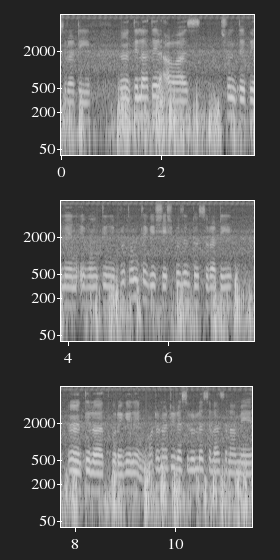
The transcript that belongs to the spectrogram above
চূড়াটি তেলাতের আওয়াজ শুনতে পেলেন এবং তিনি প্রথম থেকে শেষ পর্যন্ত চূড়াটি তেলাওয়াত করে গেলেন। ঘটনাটি রাসুল্লাহ সাল্লাহ সাল্লামের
